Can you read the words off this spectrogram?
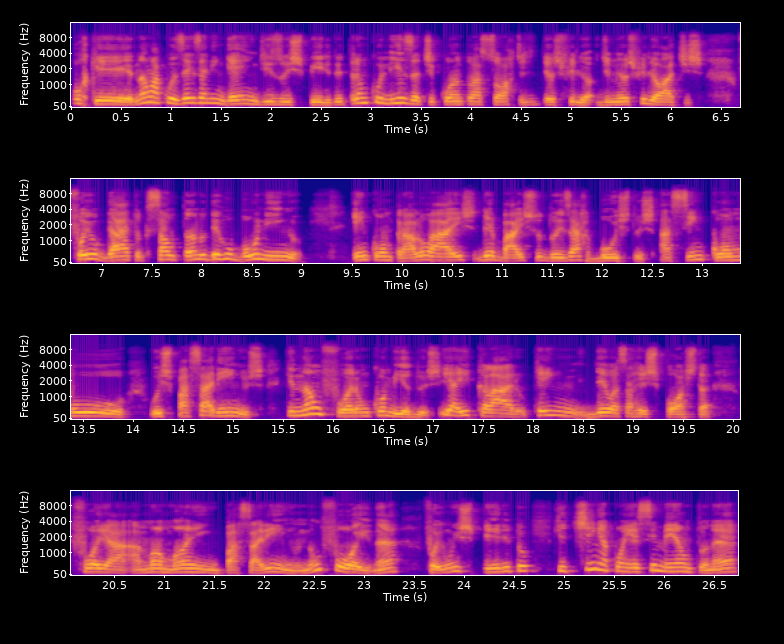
Porque não acuseis a ninguém, diz o Espírito, e tranquiliza-te quanto à sorte de, teus filho de meus filhotes. Foi o gato que, saltando, derrubou o ninho encontrá-lo-ás debaixo dos arbustos, assim como os passarinhos que não foram comidos. E aí, claro, quem deu essa resposta foi a, a mamãe passarinho? Não foi, né? Foi um espírito que tinha conhecimento, né?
